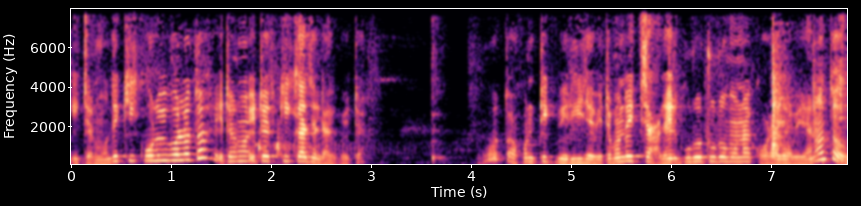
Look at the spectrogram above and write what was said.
এটার মধ্যে কি করবি বলো তো? এটার এটার কী কাজে লাগবে এটা? ও তখন ঠিক বেরিয়ে যাবে। এটার মধ্যে ওই চালের গুঁড়ো টুড়ো মনে হয় করা যাবে, জানো তো?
